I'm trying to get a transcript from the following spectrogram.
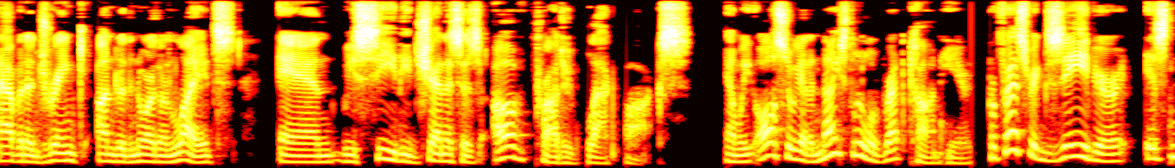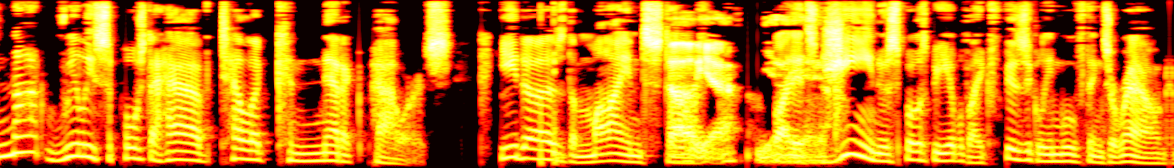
having a drink under the Northern Lights, and we see the genesis of Project Black Box. And we also get a nice little retcon here. Professor Xavier is not really supposed to have telekinetic powers. He does the mind oh, stuff. Oh yeah, yeah but yeah, it's yeah. Jean who's supposed to be able to like physically move things around.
